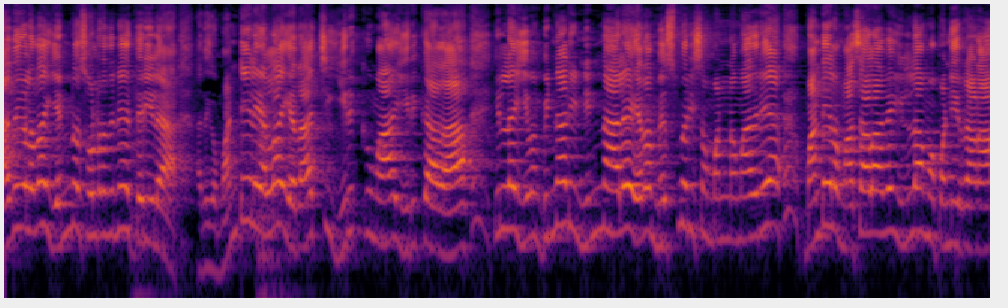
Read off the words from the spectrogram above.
அதுகளை தான் என்ன சொல்றதுனே தெரியல. அதுக்கு மண்டையில எல்லாம் ஏதாச்சும் இருக்குமா இருக்காதா? இல்லை இவன் பின்னாடி நின்னாலே ஏதோ மெஸ்மரிசம் பண்ண மாதிரியே மண்டையில மசாலாவே இல்லாம பண்ணிடுறானா?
